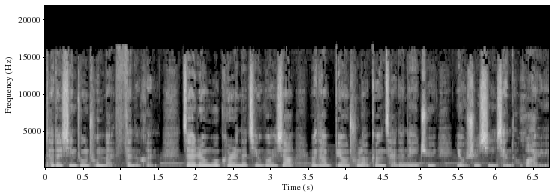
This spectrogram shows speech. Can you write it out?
他的心中充满愤恨，在忍无可忍的情况下，让他飙出了刚才的那句有失形象的话语。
